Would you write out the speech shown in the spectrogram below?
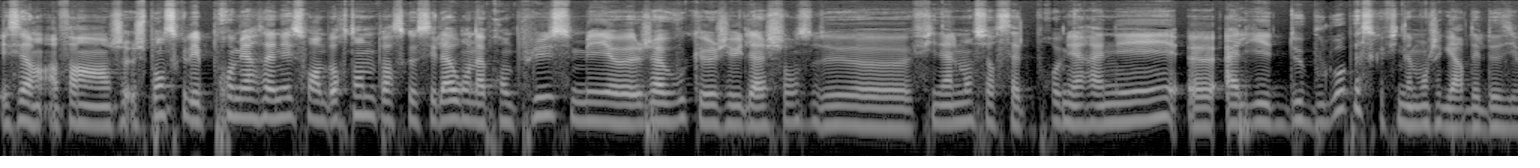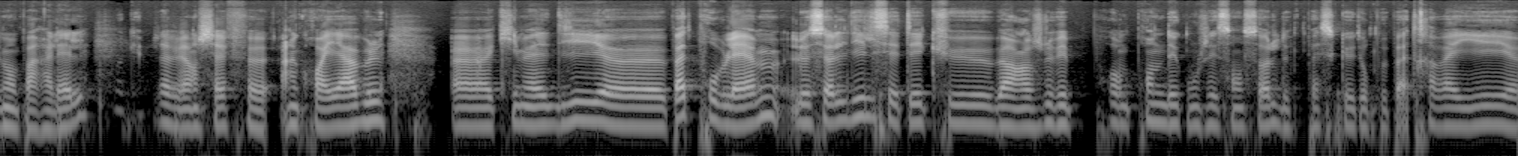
Et c'est, enfin, je, pense que les premières années sont importantes parce que c'est là où on apprend plus. Mais euh, j'avoue que j'ai eu la chance de euh, finalement sur cette première année euh, allier deux boulots parce que finalement j'ai gardé le deuxième en parallèle. J'avais un chef incroyable qui m'a dit pas de problème. Le seul deal c'était que ben, je devais prendre des congés sans solde parce que on peut pas travailler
